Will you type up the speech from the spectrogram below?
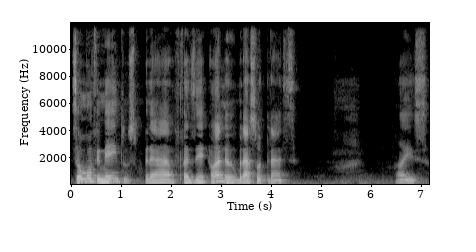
São movimentos para fazer... Olha o braço atrás. Olha isso.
